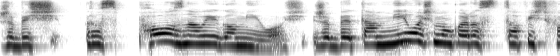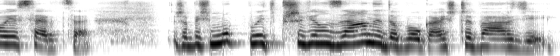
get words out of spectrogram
żebyś rozpoznał Jego miłość, żeby ta miłość mogła roztopić Twoje serce, żebyś mógł być przywiązany do Boga jeszcze bardziej.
